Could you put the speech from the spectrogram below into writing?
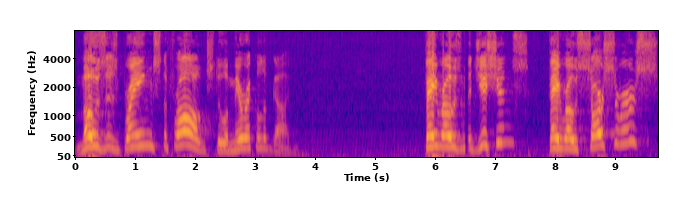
Moses brings the frogs through a miracle of God. Pharaoh's magicians, Pharaoh's sorcerers,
